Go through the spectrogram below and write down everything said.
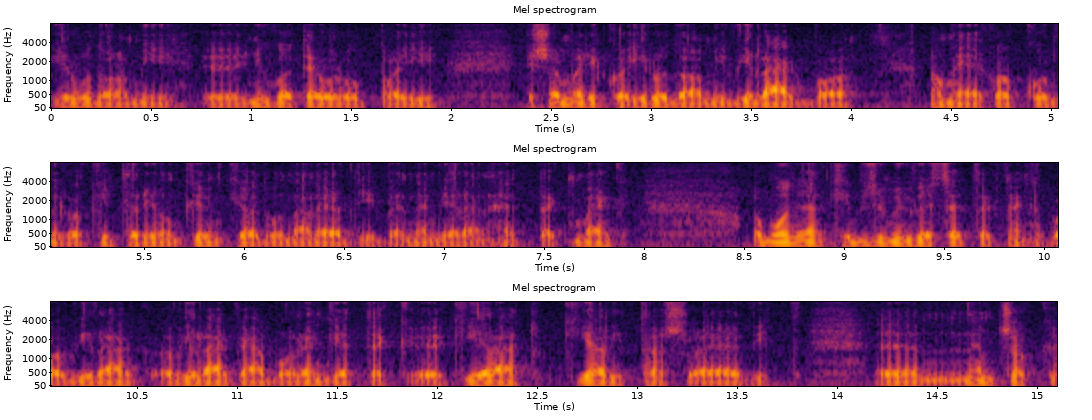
irodalmi, nyugat-európai és amerikai irodalmi világba, amelyek akkor még a Kriterion könyvkiadónál Erdélyben nem jelenhettek meg. A modern képzőművészeteknek a, világ, a világában rengeteg kiállításra elvitt, nem csak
